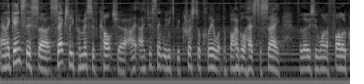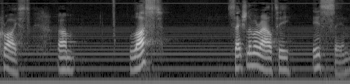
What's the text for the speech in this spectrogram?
And against this uh, sexually permissive culture, I, I, just think we need to be crystal clear what the Bible has to say for those who want to follow Christ. Um, lust Sexual immorality is sin,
